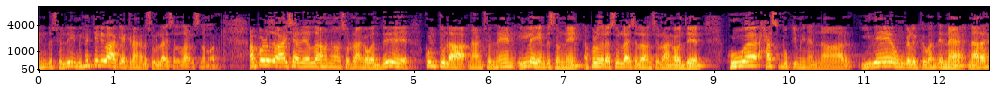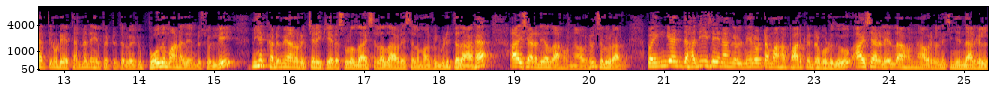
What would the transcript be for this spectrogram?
என்று சொல்லி மிக தெளிவாக கேட்கிறாங்க ரசூல்லா சல்லா அலைஹி அவர்கள். அப்பொழுது ஆயிஷா அலி அல்லாஹ் சொல்றாங்க வந்து குல்துலா நான் சொன்னேன் இல்லை என்று சொன்னேன். அப்பொழுது ரசூல்லா சொல்லாம் சொல்றாங்க வந்து ஹுவ ஹஸ்புகி மினன் நார். இதே உங்களுக்கு வந்து என்ன நரகத்தினுடைய தண்டனையை பெற்றுத் தருவதற்கு போதுமானது என்று சொல்லி மிக கடுமையான ஒரு எச்சரிக்கையை ரசூலுல்லாஹி சல்லா அலிஸ்லாம் அவர்கள் விடுத்ததாக ஆயிஷா அலி அன்ஹா அவர்கள் சொல்கிறார்கள். இப்ப இங்க இந்த ஹதீஸை நாங்கள் மேலோட்டமாக பார்க்கின்ற பொழுது ஆயிஷா அலி அன்ஹா அவர்கள் என்ன செஞ்சிருந்தார்கள்?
